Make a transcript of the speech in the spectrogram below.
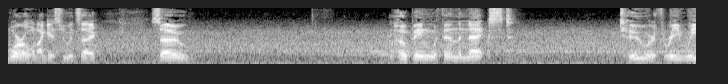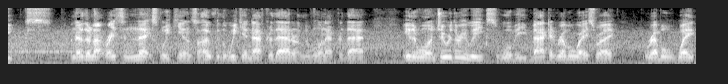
world, I guess you would say. So, I'm hoping within the next two or three weeks. I know they're not racing next weekend, so hopefully the weekend after that or the one after that, either one, two or three weeks, we'll be back at Rebel Raceway Rebel Weight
